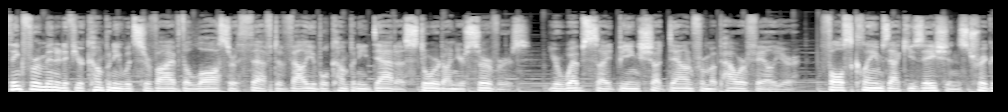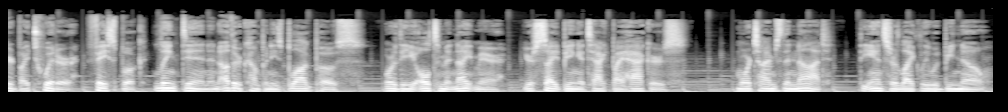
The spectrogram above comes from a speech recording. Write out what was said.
Think for a minute if your company would survive the loss or theft of valuable company data stored on your servers, your website being shut down from a power failure, false claims accusations triggered by Twitter, Facebook, LinkedIn, and other companies' blog posts, or the ultimate nightmare, your site being attacked by hackers. More times than not, the answer likely would be no.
